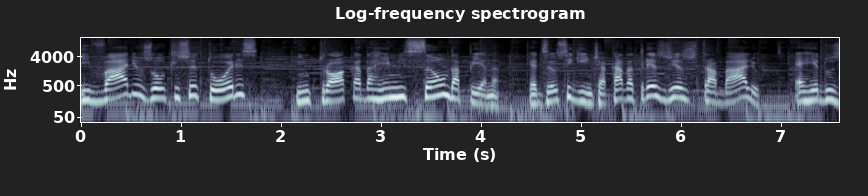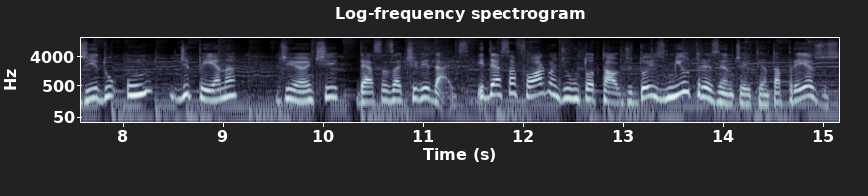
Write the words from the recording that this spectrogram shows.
e vários outros setores em troca da remissão da pena. Quer dizer o seguinte: a cada três dias de trabalho é reduzido um de pena diante dessas atividades. E dessa forma, de um total de 2.380 presos,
